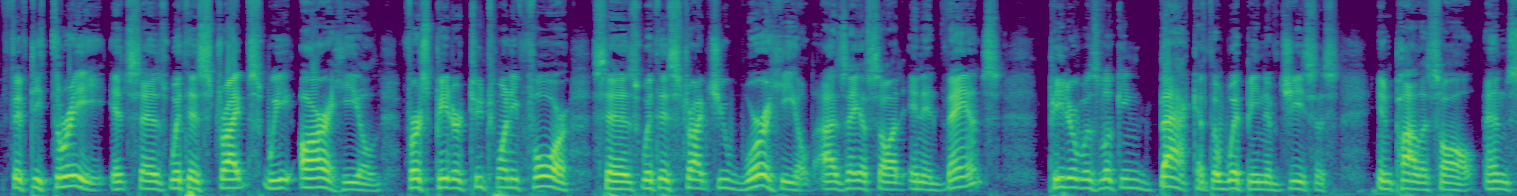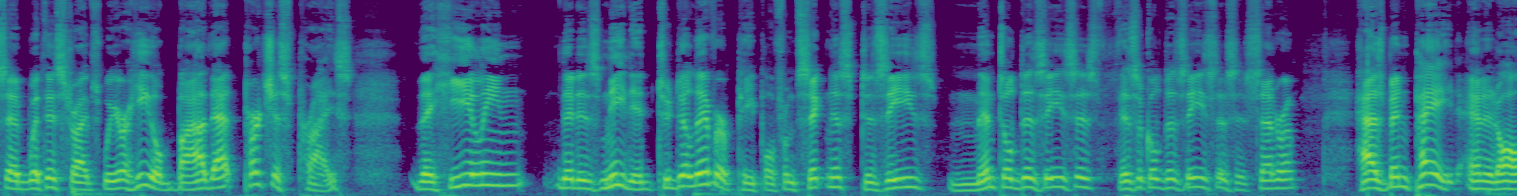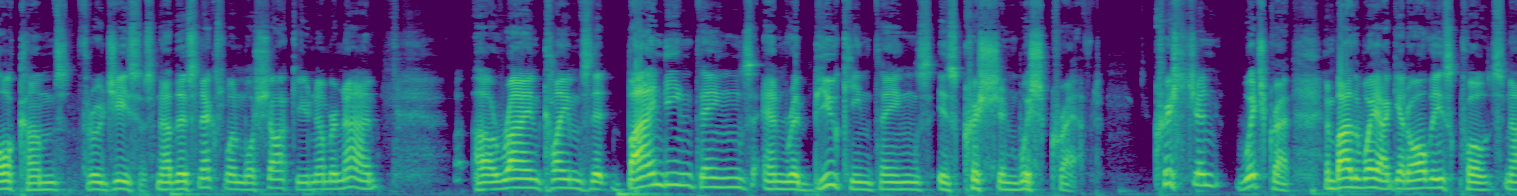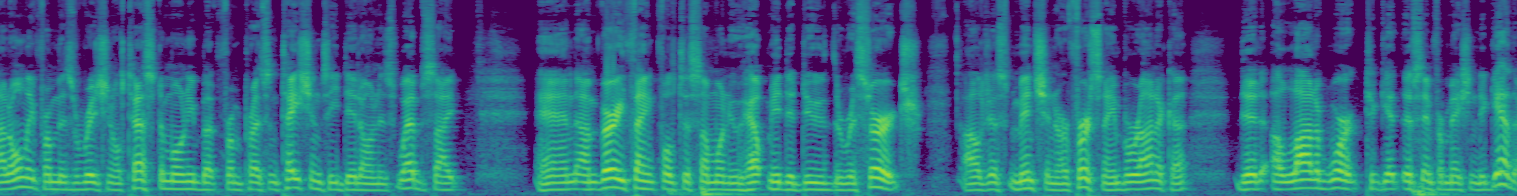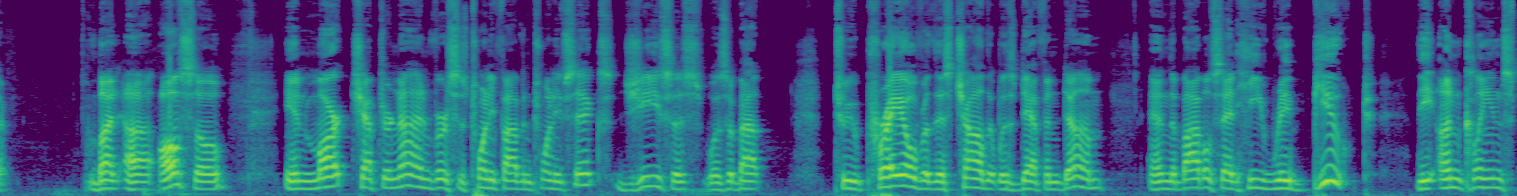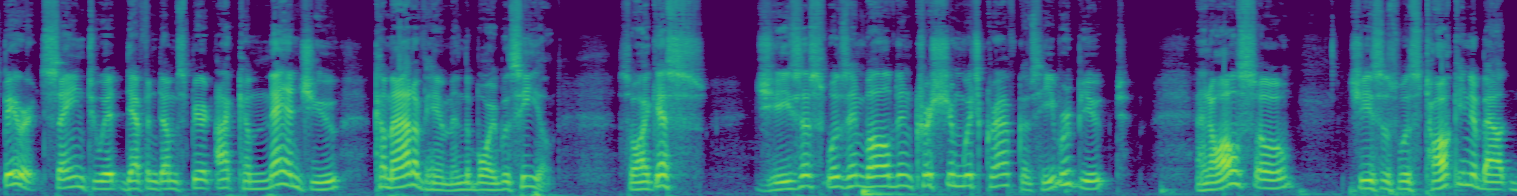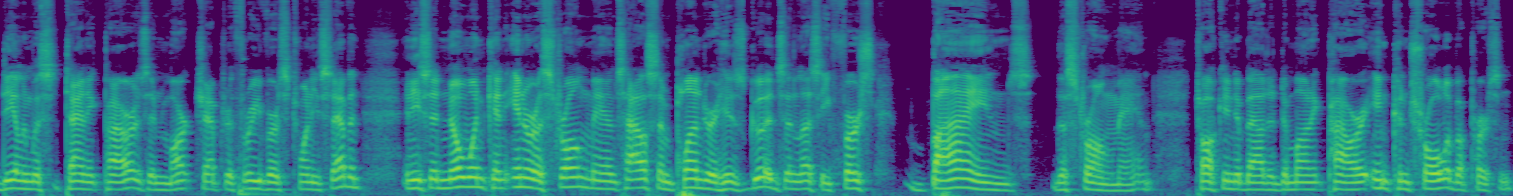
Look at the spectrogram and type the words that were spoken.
53 it says with his stripes we are healed. 1 peter 2.24 says with his stripes you were healed. Isaiah saw it in advance. Peter was looking back at the whipping of jesus in pilate's hall and said with his stripes we are healed. By that purchase price the healing that is needed to deliver people from sickness disease mental diseases physical diseases etc has been paid, and it all comes through Jesus. Now, this next one will shock you. Number nine, uh, Riaan claims that binding things and rebuking things is Christian witchcraft. Christian witchcraft. And by the way, I get all these quotes not only from his original testimony, but from presentations he did on his website. And I'm very thankful to someone who helped me to do the research. I'll just mention her first name, Veronica did a lot of work to get this information together. But uh, also in Mark chapter 9, verses 25 and 26, Jesus was about to pray over this child that was deaf and dumb. And the Bible said he rebuked the unclean spirit, saying to it, deaf and dumb spirit, I command you, come out of him. And the boy was healed. So I guess Jesus was involved in Christian witchcraft because he rebuked and also, Jesus was talking about dealing with satanic powers in Mark chapter 3 verse 27 and he said no one can enter a strong man's house and plunder his goods unless he first binds the strong man talking about a demonic power in control of a person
